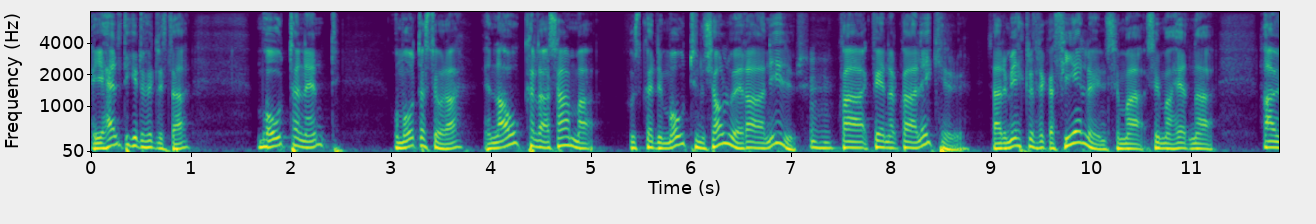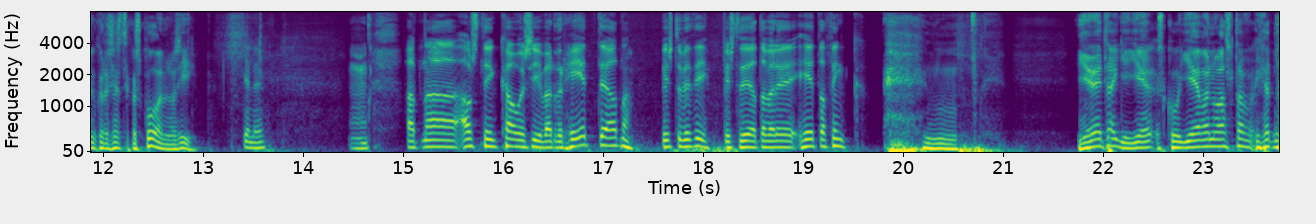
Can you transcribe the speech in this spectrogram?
en ég held ekki að fullist það. Mótanend og mótastjóra er nákvæmlega sama þú veist hvernig mótinu sjálfu er aða niður. Mhm. Hva, hvenar hvaða leikir eru? Það eru miklu frekar félögin sem að, sem að hérna, hafa einhverja sérstaklega skoðanir á því. Skilur. Þarna ásting KSI verður hiti þarna. Býstu við því? Býstu við að þetta verði hita þing? Mm, Ég veit ekki, ég, sko, ég var nú alltaf, hérna,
